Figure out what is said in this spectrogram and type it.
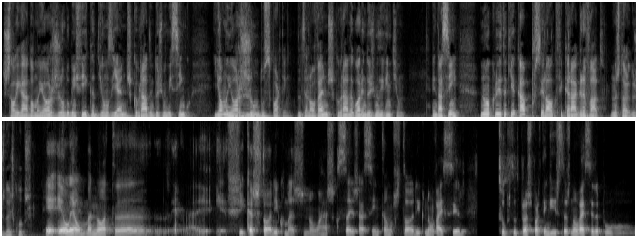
Está ligado ao maior jejum do Benfica, de 11 anos, quebrado em 2005, e ao maior jejum do Sporting, de 19 anos, quebrado agora em 2021. Ainda assim, não acredita que acabe por ser algo que ficará gravado na história dos dois clubes. É, ele é uma nota. É, é, fica histórico, mas não acho que seja assim tão histórico. Não vai ser, sobretudo para os sportinguistas, não vai ser o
